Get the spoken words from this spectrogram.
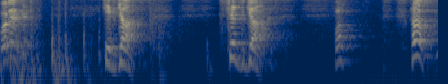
What is it? He's gone. Sid's gone. What? Oh,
